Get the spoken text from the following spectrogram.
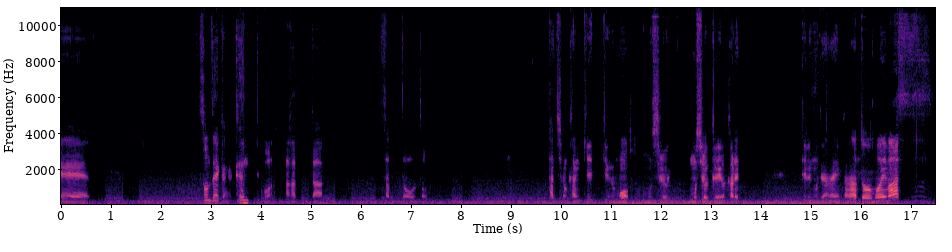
えー、存在感がぐんってこう上がった砂糖とたちの関係っていうのも面白い、面白く描かれてるのではないかなと思います。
